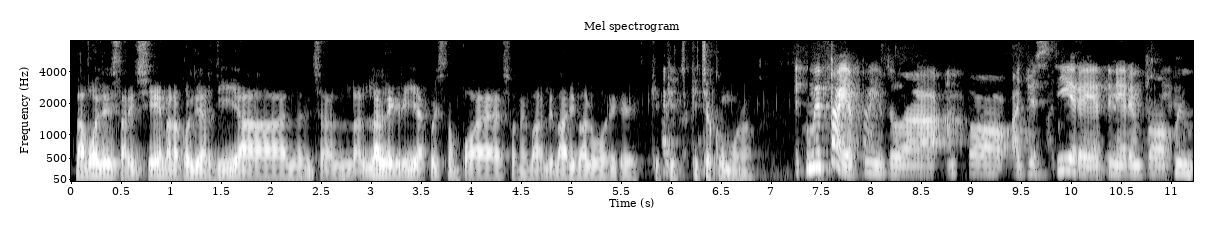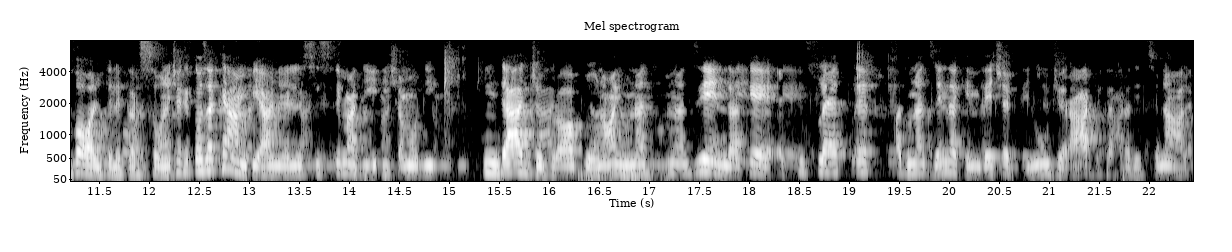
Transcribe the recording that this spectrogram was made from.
la voglia di stare insieme, la goliardia, cioè, l'allegria, questo un po' è, sono i, vari valori che, che, che, che ci accomunano. E come fai appunto a, a gestire e a tenere un po' coinvolte le persone? Cioè che cosa cambia nel sistema di, diciamo, di ingaggio proprio no? in una, un'azienda che è più flat ad un'azienda che invece è più gerarchica, tradizionale?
